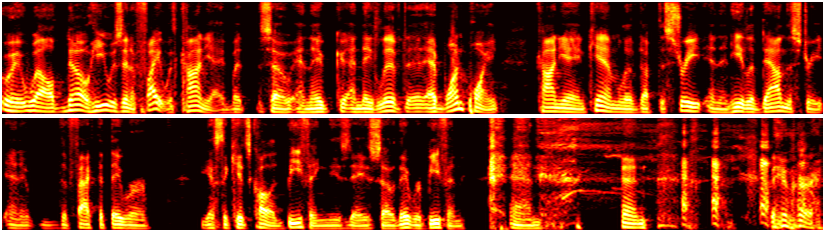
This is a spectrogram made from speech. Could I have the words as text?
Well, no, he was in a fight with Kanye, but so and they and they lived at one point. Kanye and Kim lived up the street, and then he lived down the street. And it, the fact that they were, I guess the kids call it beefing these days. So they were beefing, and and they were,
